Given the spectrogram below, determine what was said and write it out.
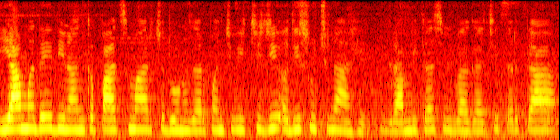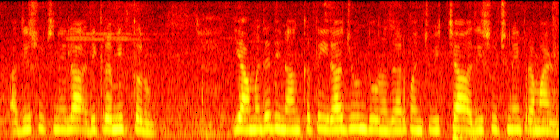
यामध्ये दिनांक पाच मार्च दोन हजार पंचवीसची जी अधिसूचना आहे ग्रामविकास विभागाची तर त्या अधिसूचनेला अधिक्रमित करून यामध्ये दिनांक तेरा जून दोन हजार पंचवीसच्या अधिसूचनेप्रमाणे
